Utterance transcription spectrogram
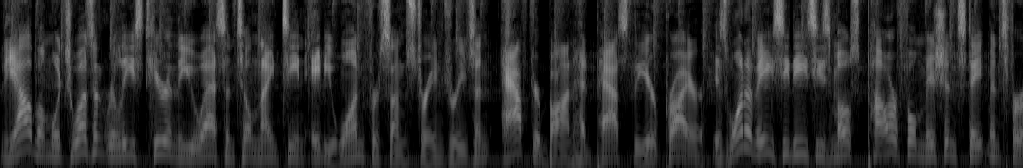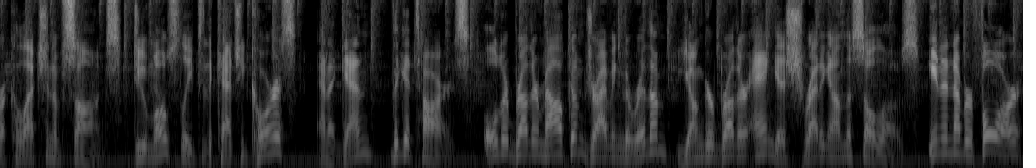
The album, which wasn't released here in the U.S. until 1981 for some strange reason, after Bon had passed the year prior, is one of ACDC's most powerful mission statements for a collection of songs, due mostly to the catchy chorus and again, the guitars. Older brother Malcolm driving the rhythm, younger brother Angus shredding on the solos. In at number four,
